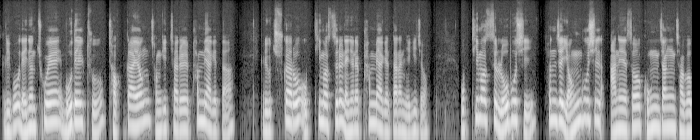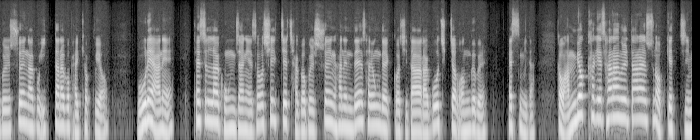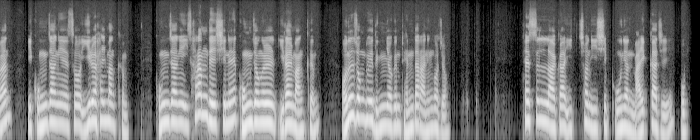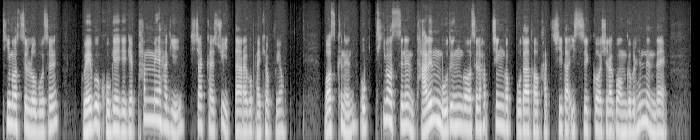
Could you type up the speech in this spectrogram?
그리고 내년 초에 모델 2 저가형 전기차를 판매하겠다. 그리고 추가로 옵티머스를 내년에 판매하겠다는 얘기죠. 옵티머스 로봇이 현재 연구실 안에서 공장 작업을 수행하고 있다라고 밝혔고요. 올해 안에 테슬라 공장에서 실제 작업을 수행하는데 사용될 것이다라고 직접 언급을 했습니다. 그러니까 완벽하게 사람을 따라할 수는 없겠지만 이 공장에서 일을 할 만큼 공장에 이 사람 대신에 공정을 일할 만큼 어느 정도의 능력은 된다라는 거죠. 테슬라가 2025년 말까지 옵티머스 로봇을 외부 고객에게 판매하기 시작할 수 있다라고 밝혔고요. 머스크는 옵티머스는 다른 모든 것을 합친 것보다 더 가치가 있을 것이라고 언급을 했는데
